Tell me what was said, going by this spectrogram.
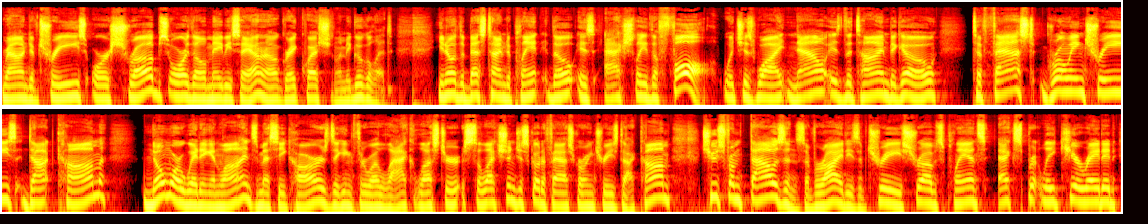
round of trees or shrubs, or they'll maybe say, I don't know, great question. Let me Google it. You know, the best time to plant, though, is actually the fall, which is why now is the time to go to fastgrowingtrees.com. No more waiting in lines, messy cars, digging through a lackluster selection. Just go to fastgrowingtrees.com. Choose from thousands of varieties of trees, shrubs, plants, expertly curated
